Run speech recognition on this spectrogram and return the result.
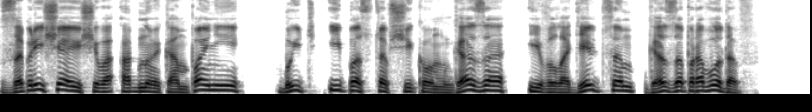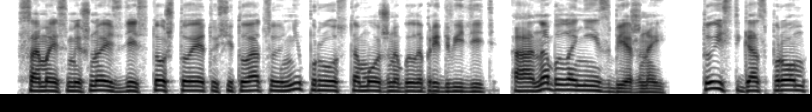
запрещающего одной компании быть и поставщиком газа, и владельцем газопроводов. Самое смешное здесь то, что эту ситуацию не просто можно было предвидеть, а она была неизбежной. То есть «Газпром»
